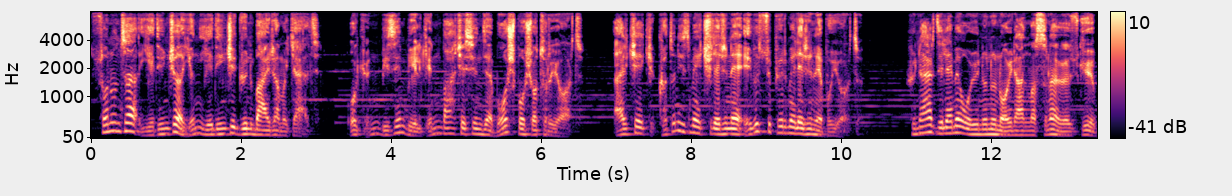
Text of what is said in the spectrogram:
Sonunda 7. ayın 7. gün bayramı geldi. O gün bizim Bilgin bahçesinde boş boş oturuyordu. Erkek kadın hizmetçilerine evi süpürmelerini buyurdu. Hüner dileme oyununun oynanmasına özgü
